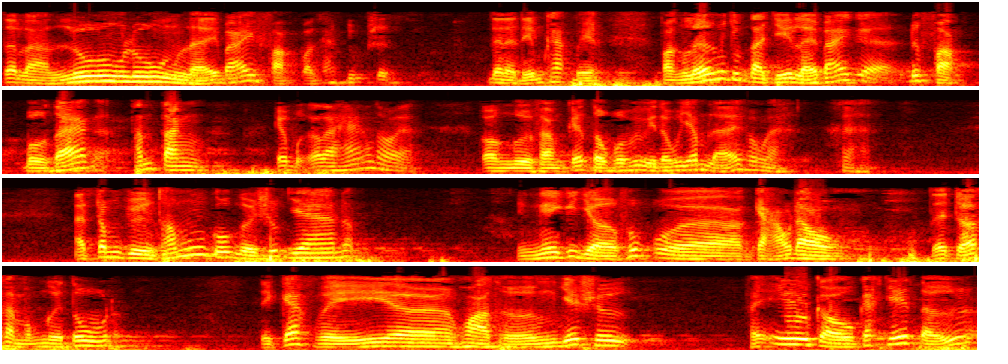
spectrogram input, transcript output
tức là luôn luôn lễ bái phật và các chúng sinh. Đây là điểm khác biệt. Phần lớn chúng ta chỉ lễ bái đức phật, bồ tát, thánh tăng, các bậc a la hán thôi à. Còn người phàm kẻ tục quý vị đâu có dám lễ không à? à, trong truyền thống của người xuất gia đó ngay cái giờ phút à, cạo đầu để trở thành một người tu đó thì các vị à, hòa thượng giới sư phải yêu cầu các giới tử đó,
